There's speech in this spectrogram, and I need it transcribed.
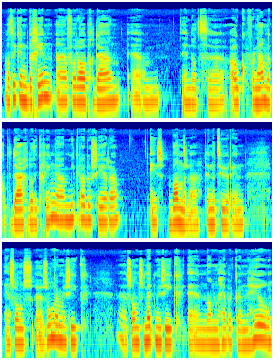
Wat ik in het begin uh, vooral heb gedaan, um, en dat uh, ook voornamelijk op de dagen dat ik ging uh, microdoseren, is wandelen de natuur in. En soms zonder muziek, soms met muziek. En dan heb ik een heel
